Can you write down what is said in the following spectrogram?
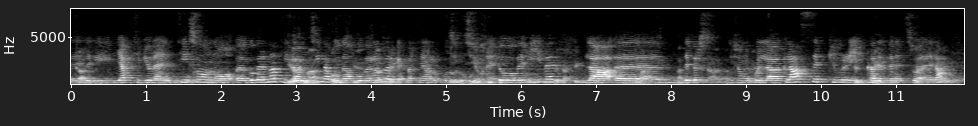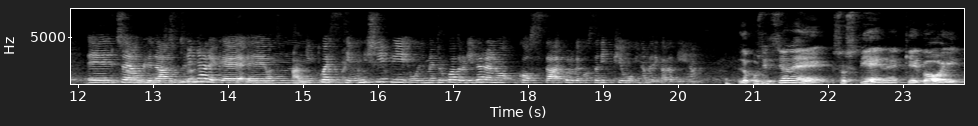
eh, gli atti violenti sono eh, governati da un sindaco da un governatore che appartiene all'opposizione dove vive la, eh, diciamo, quella classe più ricca del Venezuela c'è anche da sottolineare che un, in questi municipi il metro quadro di terreno costa, è quello che costa di più in America Latina. L'opposizione sostiene che voi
